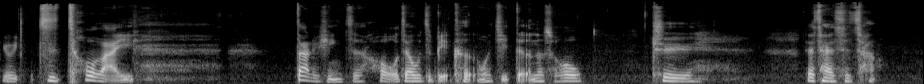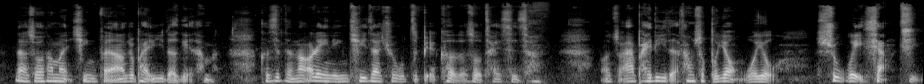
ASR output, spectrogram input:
有自后来大旅行之后，在乌兹别克，我记得那时候去在菜市场，那时候他们很兴奋，然后就拍立得给他们。可是等到二零零七再去乌兹别克的时候，菜市场我说要拍立得，他们说不用，我有数位相机。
